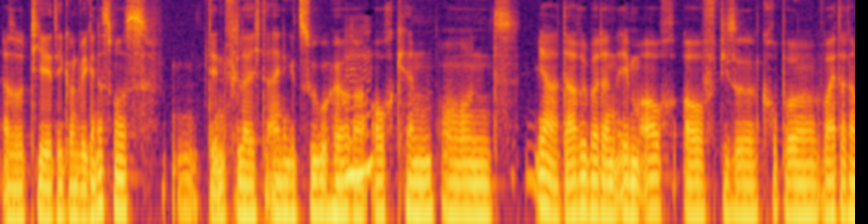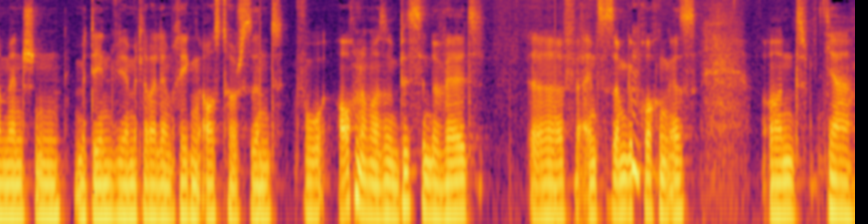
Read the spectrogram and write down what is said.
also Tierethik und Veganismus, den vielleicht einige Zuhörer mhm. auch kennen. Und ja, darüber dann eben auch auf diese Gruppe weiterer Menschen, mit denen wir mittlerweile im regen Austausch sind, wo auch nochmal so ein bisschen eine Welt äh, für einen zusammengebrochen mhm. ist. Und ja,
